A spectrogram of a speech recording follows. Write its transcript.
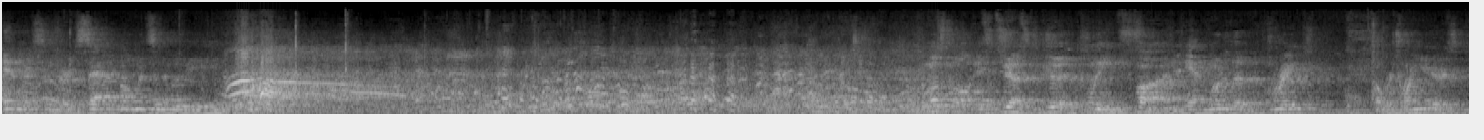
And there's some very sad moments in the movie. But most of all, it's just good, clean fun, and one of the great, over 20 years,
